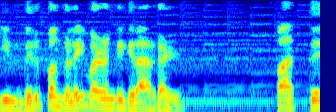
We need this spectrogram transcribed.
இன் விருப்பங்களை வழங்குகிறார்கள். பத்து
